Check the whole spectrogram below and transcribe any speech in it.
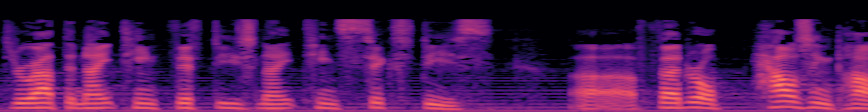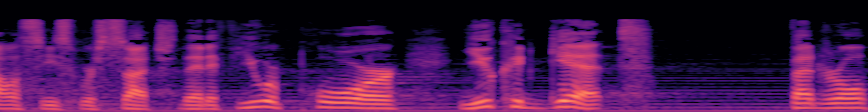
throughout the 1950s, 1960s, uh, federal housing policies were such that if you were poor, you could get federal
